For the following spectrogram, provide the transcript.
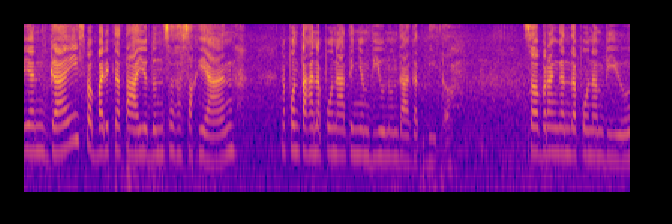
Ayan guys, pabalik na tayo dun sa sasakyan. Napuntahan na po natin yung view ng dagat dito. Sobrang ganda po ng view.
